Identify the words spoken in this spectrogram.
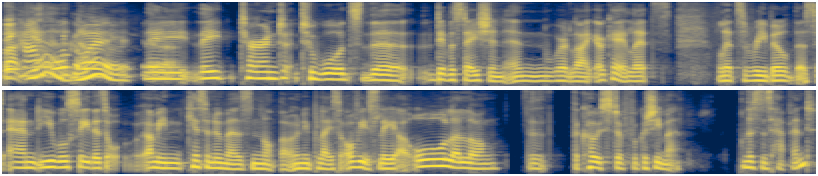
But they can't yeah, walk no, away. They yeah. they turned towards the devastation and were like okay let's let's rebuild this. And you will see this i mean Kesennuma is not the only place obviously all along the, the coast of fukushima this has happened.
